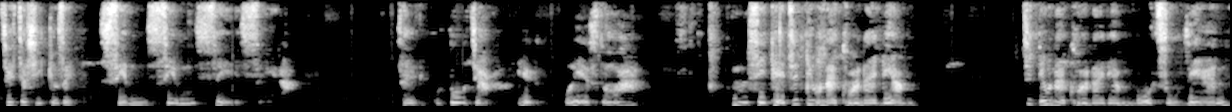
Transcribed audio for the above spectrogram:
这就是叫做生生世世。所以我都讲，也我也说啊，不是摕这张来看来念，这张来看来念无自然。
